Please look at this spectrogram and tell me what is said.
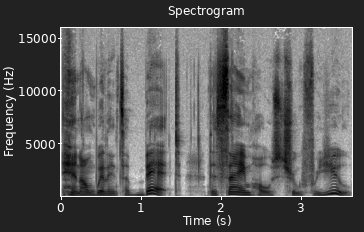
And I'm willing to bet the same holds true for you.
